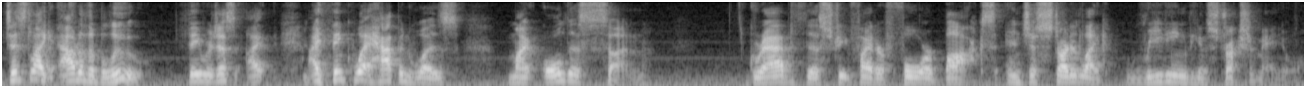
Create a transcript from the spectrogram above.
Just like out of the blue, they were just I. I think what happened was my oldest son grabbed the Street Fighter 4 box and just started like reading the instruction manual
